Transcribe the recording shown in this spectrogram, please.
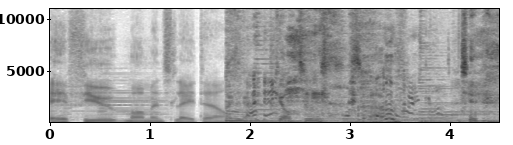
A few moments later. Guilty. Oh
